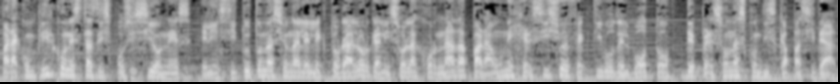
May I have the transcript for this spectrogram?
Para cumplir con estas disposiciones, el Instituto Nacional Electoral organizó la jornada para un ejercicio efectivo del voto de personas con discapacidad,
